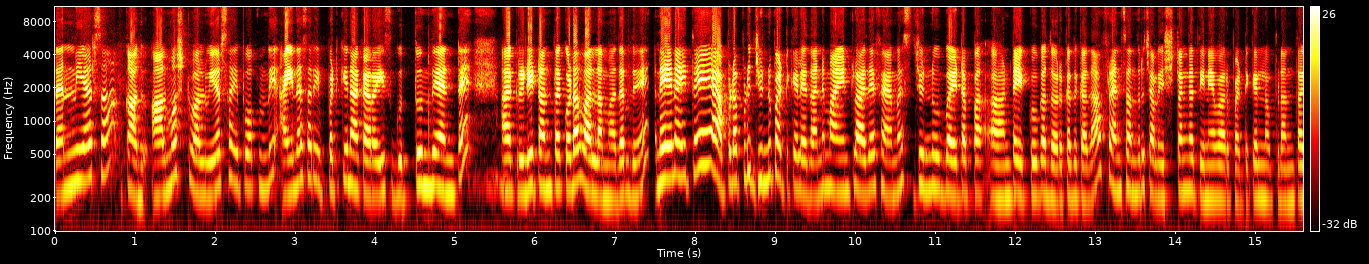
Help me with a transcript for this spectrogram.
టెన్ ఇయర్సా? కాదు ఆల్మోస్ట్ ట్వెల్వ్ ఇయర్స్ అయిపోతుంది. అయినా సరే ఇప్పటికీ నాకు ఆ రైస్ గుర్తుంది అంటే ఆ క్రెడిట్ అంతా కూడా వాళ్ళ మదర్దే. నేనైతే అప్పుడప్పుడు జున్ను పట్టుకెళ్ళేదాన్ని. మా ఇంట్లో అదే ఫేమస్ జున్ను బయట అంటే ఎక్కువగా దొరకదు కదా. ఫ్రెండ్స్ అందరూ చాలా ఇష్టంగా తినేవారు పట్టుకెళ్ళినప్పుడు అంతా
